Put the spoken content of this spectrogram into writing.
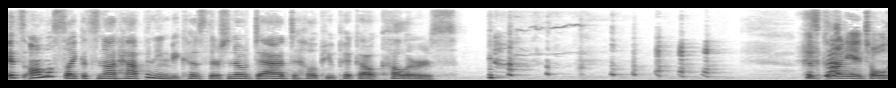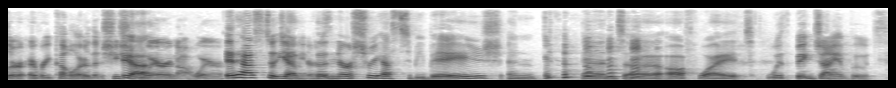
It's almost like it's not happening because there's no dad to help you pick out colors. because Kanye told her every color that she should Yeah. wear or not wear. It has to, for 10 yeah. years. The nursery has to be beige and and uh, off white. with big giant boots.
